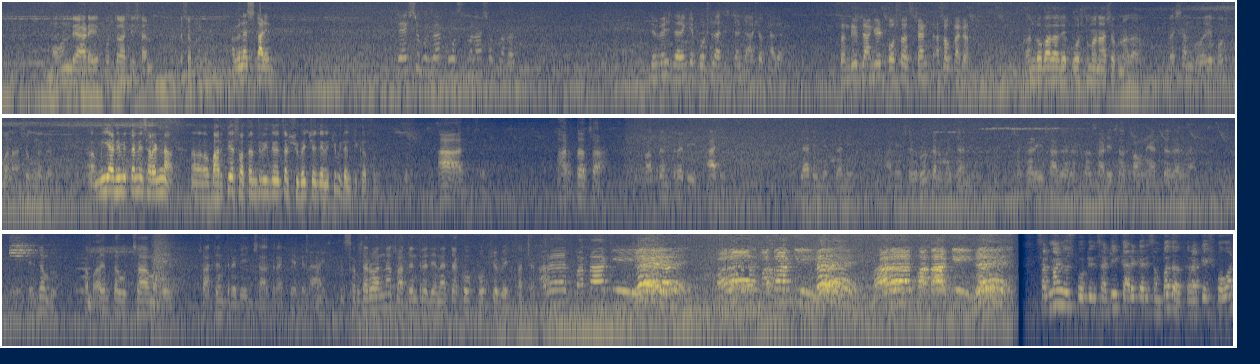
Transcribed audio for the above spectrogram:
Mohan Dehade postal assistant Ashoknagar Avinash Kale. Jayashree Gujar postman Ashoknagar Divyesh Darange postal assistant Ashoknagar Sandeep Jangid postal assistant Ashoknagar Khandoba Dade postman Ashoknagar Prashant Bhoye postman Ashoknagar मी या निमित्ताने सरांना अ, भारतीय स्वातंत्र्य दिनाच्या शुभेच्छा देण्याची विनंती करतो. आज भारताचा स्वातंत्र्य दिन आहे. त्या निमित्ताने आम्ही सर्व कर्मचारी सकाळी साधारणतः साडेसात पावणे आठच्या दरम्यान इथे जमलो. अत्यंत उत्साहामध्ये स्वातंत्र्य दिन साजरा केलेला आहे. सर्व- सर्वांना स्वातंत्र्य दिनाच्या खूप खूप शुभेच्छा. अच्छा. भारत माता की जय भारत माता की जय भारत माता की जय. सन्मान न्यूज फोर्टीनसाठी कार्यकारी संपादक राकेश पवार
